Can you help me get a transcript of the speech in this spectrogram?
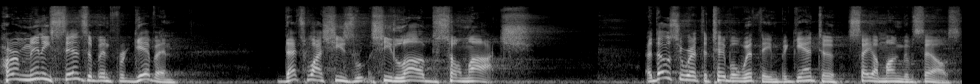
her many sins have been forgiven. That's why she's, she loved so much. And those who were at the table with him began to say among themselves,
